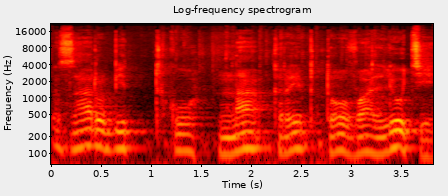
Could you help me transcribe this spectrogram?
заробітку на криптовалюті.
